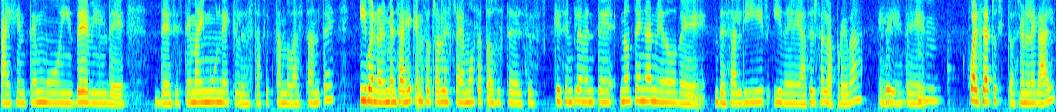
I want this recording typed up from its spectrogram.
hay gente muy débil de, de sistema inmune que les está afectando bastante. Y bueno, el mensaje que nosotros les traemos a todos ustedes es que simplemente no tengan miedo de, de salir y de hacerse la prueba, Sí. este, cual sea tu situación legal.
